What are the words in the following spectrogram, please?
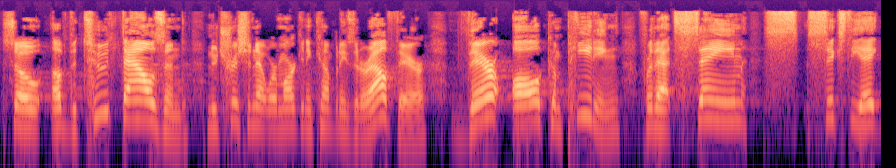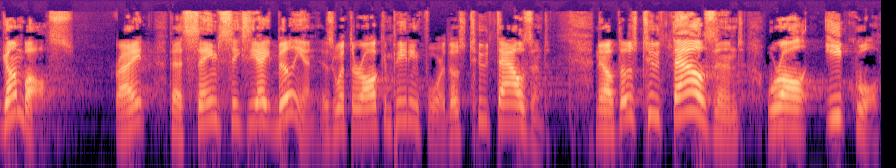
So, of the 2,000 nutrition network marketing companies that are out there, they're all competing for that same 68 gumballs, right? That same 68 billion is what they're all competing for, those 2,000. Now, if those 2,000 were all equal,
